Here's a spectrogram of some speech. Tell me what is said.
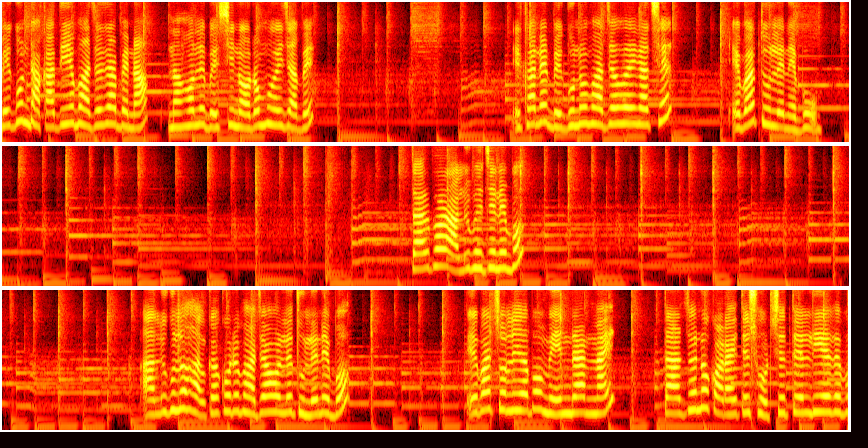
বেগুন ঢাকা দিয়ে ভাজা যাবে না না হলে বেশি নরম হয়ে যাবে। এখানে বেগুনও ভাজা হয়ে গেছে, এবার তুলে নেব। তারপর আলু ভেজে নেব। আলুগুলো হালকা করে ভাজা হলে তুলে নেব। এবার চলে যাব মেন রান্নায়। তার জন্য কড়াইতে সর্ষের তেল দিয়ে দেব।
